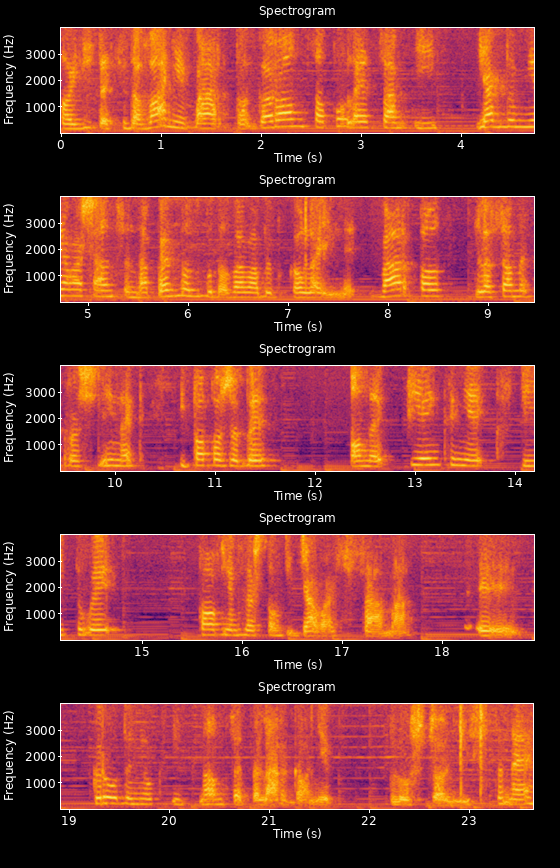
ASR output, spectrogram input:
Oj, zdecydowanie warto. Gorąco polecam i jakbym miała szansę, na pewno zbudowałabym kolejny. Warto dla samych roślinek i po to, żeby one pięknie kwitły. Powiem, zresztą widziałaś sama, y, w grudniu kwitnące pelargonie pluszczolistne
